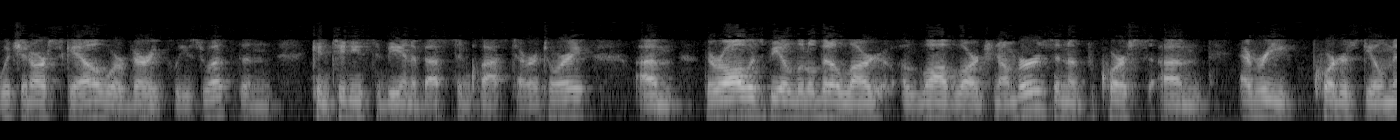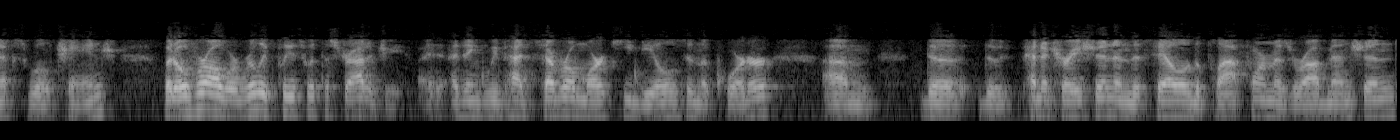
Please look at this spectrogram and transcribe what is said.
which at our scale, we're very pleased with and continues to be in a best-in-class territory. Um, there will always be a little bit of a law of large numbers, and of course, um, every quarter's deal mix will change. But overall, we're really pleased with the strategy. I think we've had several more key deals in the quarter. Um, the penetration and the sale of the platform, as Rob mentioned,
